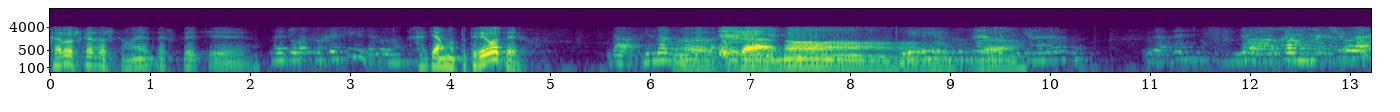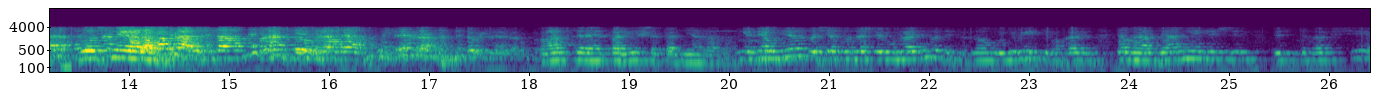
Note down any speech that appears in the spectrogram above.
Хорошая картошка, мы, так сказать, э, ну это у вас в Хасиме да было? хотя мы патриоты, Да, не надо. э, называть. да, но... Или Да. Ни разу. Вы относительно. Да, там Да, арабы. да, Франция Париж, это не арабы. Нет, я удивилась, сейчас мы зашли в магазин, вот этот, ну, еврейский магазин, там и Ордания лежит, то есть это вообще...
